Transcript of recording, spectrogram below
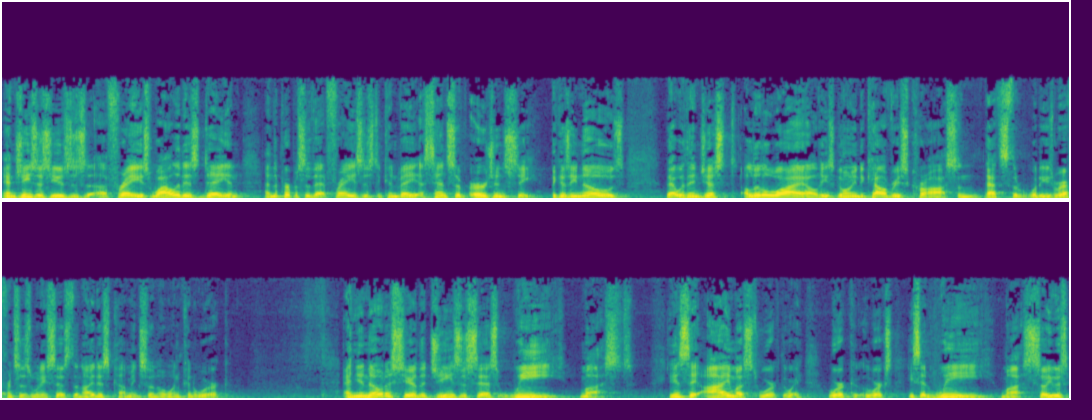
And Jesus uses a phrase, while it is day, and, and the purpose of that phrase is to convey a sense of urgency, because he knows that within just a little while he's going to Calvary's cross. And that's the, what he references when he says, The night is coming, so no one can work. And you notice here that Jesus says, We must. He didn't say, I must work the way work works. He said, We must. So he was,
